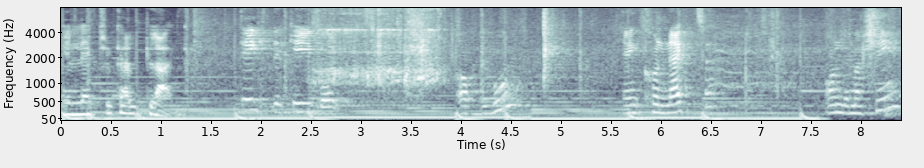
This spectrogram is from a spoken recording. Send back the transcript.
electrical plug. Take the cable of the boom and connect on the machine.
